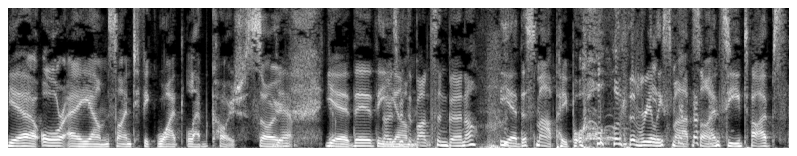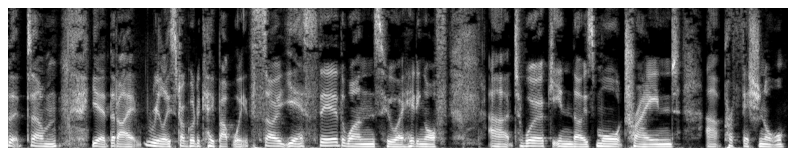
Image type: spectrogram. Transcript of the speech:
Yeah. Or a um, scientific white lab coat. So yeah, yeah they're the, Those um, with the Bunsen burner. yeah, the smart people, the really smart sciencey types that, um, yeah, that I really struggle to keep up with. So yes, they're the ones who are heading off uh, to work in those more trained, uh, professional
